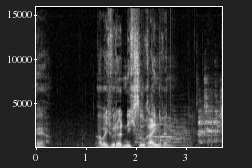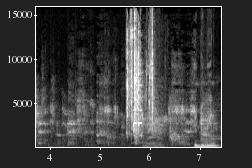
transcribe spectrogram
ja. Aber ich würde halt nicht so reinrennen in die Minen.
